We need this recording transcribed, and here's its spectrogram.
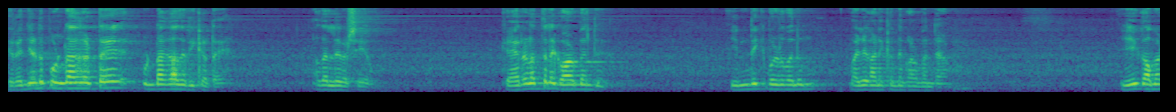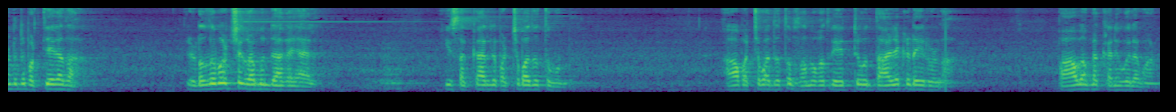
തിരഞ്ഞെടുപ്പ് ഉണ്ടാകട്ടെ ഉണ്ടാകാതിരിക്കട്ടെ. അതല്ല വിഷയം. കേരളത്തിലെ ഗവൺമെന്റ് ഇന്ത്യയ്ക്ക് മുഴുവനും വഴി കാണിക്കുന്ന ഗവൺമെന്റാണ് ഈ ഗവൺമെന്റിന്റെ പ്രത്യേകത ഇടതുപക്ഷ ഗവൺമെന്റ് ആകയാൽ ഈ സർക്കാരിന്റെ പക്ഷപാതിത്വമുണ്ട്. ആ പക്ഷപാതിത്വം സമൂഹത്തിലെ ഏറ്റവും താഴെക്കിടയിലുള്ള പാവങ്ങൾക്ക് അനുകൂലമാണ്.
